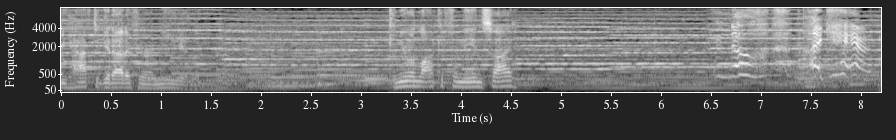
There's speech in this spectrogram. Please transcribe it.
We have to get out of here immediately. Can you unlock it from the inside? No, I can't.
